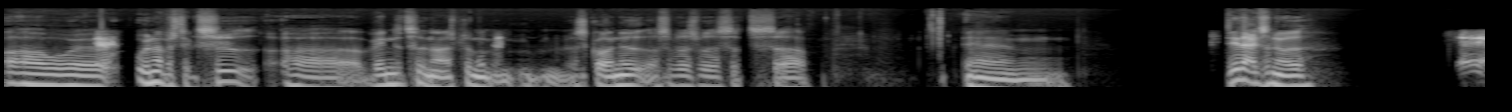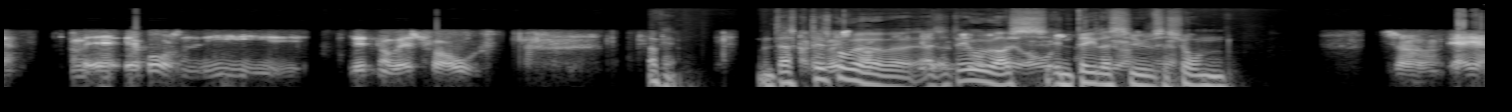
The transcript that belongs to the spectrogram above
Og øh, Ja. uden at bestille tid, og ventetiden er også blevet mm, skåret ned, og så videre, så videre. Så, så øh, det er da altså noget. Ja, ja. Jeg, bor sådan lige lidt nordvest for Aarhus. Okay. Men der, det, skulle, jo, altså, det er jo også en del af civilisationen. Så ja, ja.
